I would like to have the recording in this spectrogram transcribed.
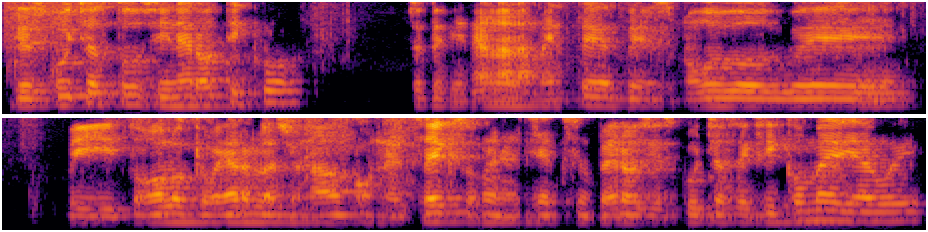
Si escuchas tu cine erótico, se te vienen a la mente desnudos, güey, y todo lo que vaya relacionado con el sexo. con el sexo. Pero si escuchas sexy comedia, güey,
